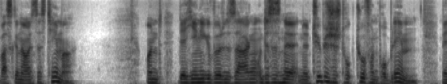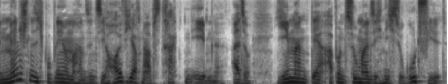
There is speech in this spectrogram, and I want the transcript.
was genau ist das Thema? Und derjenige würde sagen, und das ist eine, eine, typische Struktur von Problemen, wenn Menschen sich Probleme machen, sind sie häufig auf einer abstrakten Ebene. Also jemand, der ab und zu mal sich nicht so gut fühlt,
